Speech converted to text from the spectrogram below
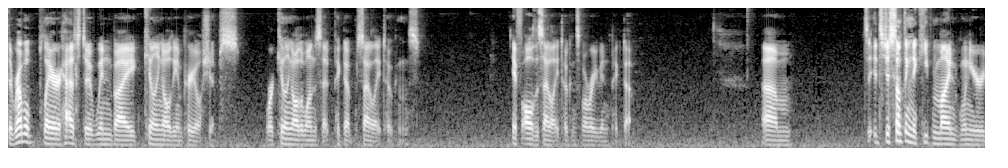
The rebel player has to win by killing all the Imperial ships, or killing all the ones that picked up satellite tokens. If all the satellite tokens have already been picked up. Um, it's, it's just something to keep in mind when you're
